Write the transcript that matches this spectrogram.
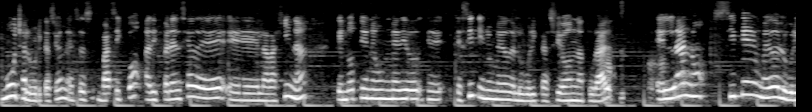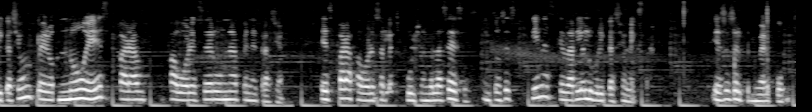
mucha lubricación, eso es básico, a diferencia de eh, la vagina, que no tiene un medio, que, que, sí tiene un medio de lubricación natural. El ano sí tiene un medio de lubricación, pero no es para favorecer una penetración es para favorecer la expulsión de las heces. Entonces tienes que darle lubricación extra. Y eso es el primer punto.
